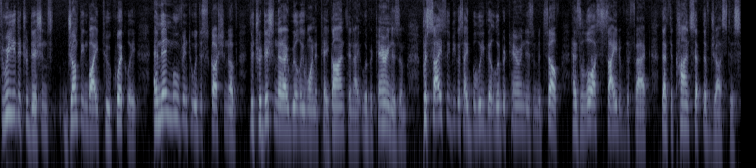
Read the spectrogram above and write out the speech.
three of the traditions, jumping by too quickly, and then move into a discussion of the tradition that I really want to take on tonight, libertarianism, precisely because I believe that libertarianism itself has lost sight of the fact that the concept of justice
